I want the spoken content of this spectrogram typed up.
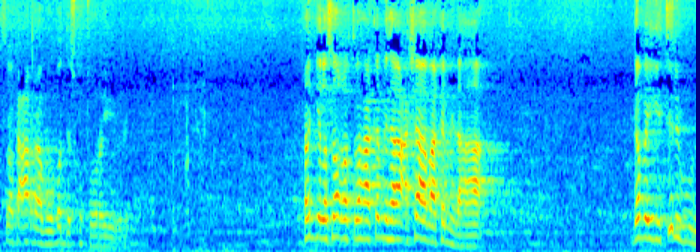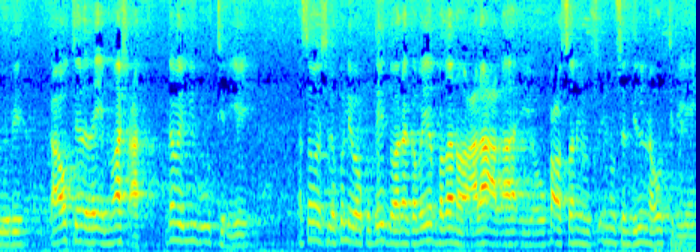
Isagoo ka carara buu badda isku tuuray yuu yihi raggii la soo qabtay waxaa ka mid ahaa acshaa baa ka mid ahaa. Gabaygii tiri buu yidhi aa u tiriday ibnu ashcar gabaygii buu u tiriyey. Isagoo isla kolley baa ku day doonaa gabayo badan oo calaacal ah iyo uu ka codsanay inuusan dilina u tiriyey.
